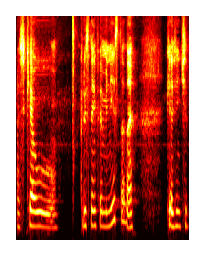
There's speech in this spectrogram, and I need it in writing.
acho que é o Cristã Feminista, né? Que a gente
